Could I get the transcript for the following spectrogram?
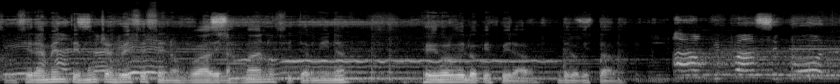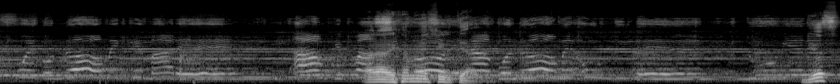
sinceramente muchas veces se nos va de las manos y termina peor de lo que esperaba, de lo que estaba. Ahora déjame decirte algo. Dios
